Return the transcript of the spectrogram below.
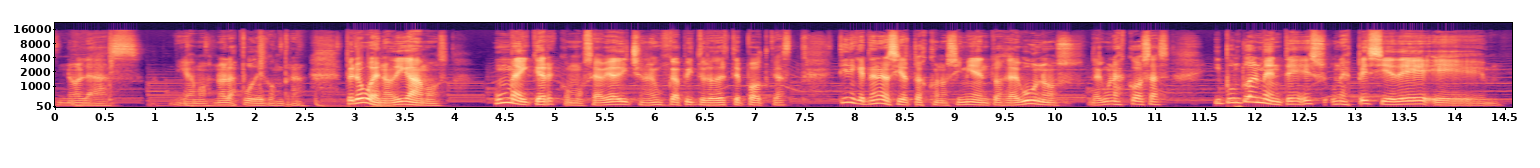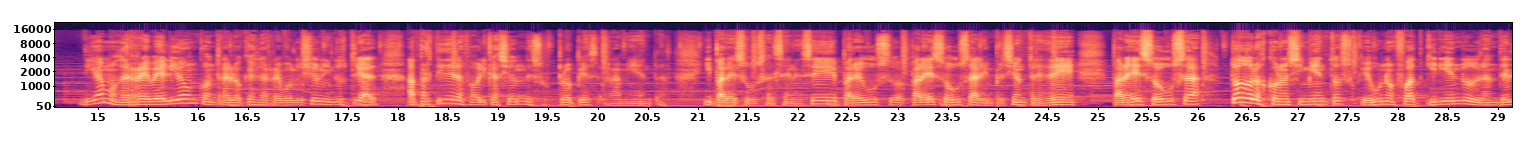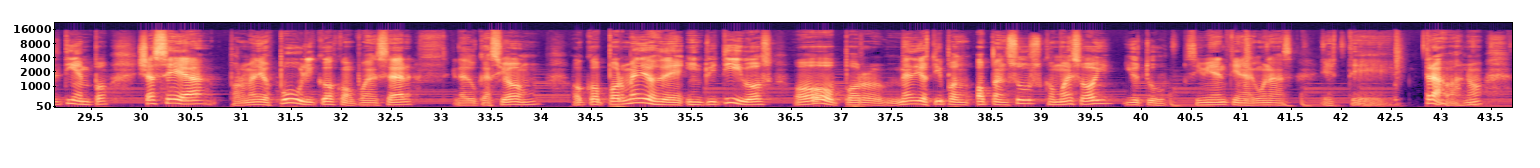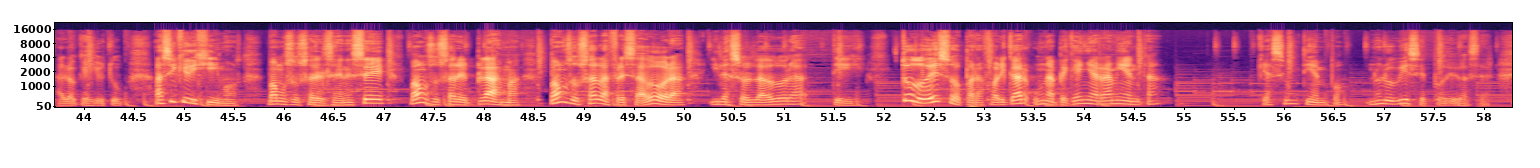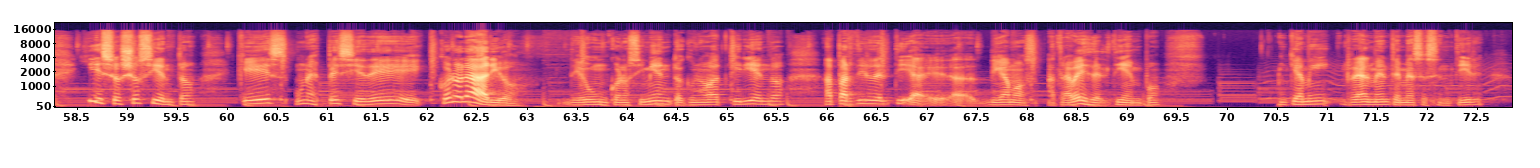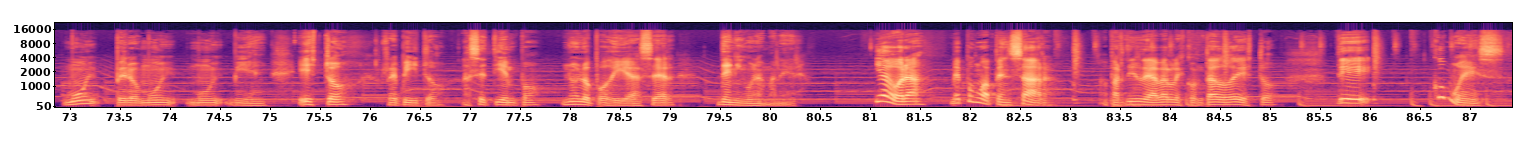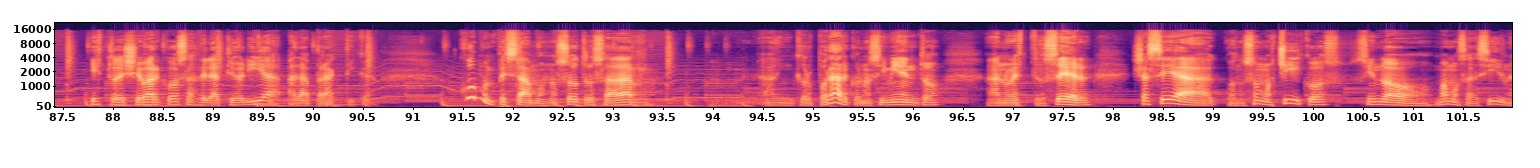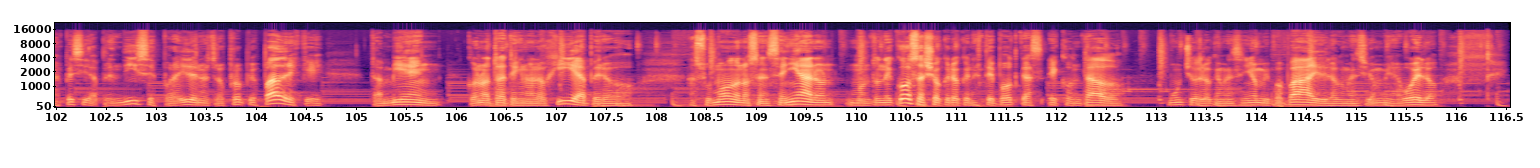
no las, digamos, no las pude comprar. Pero bueno, digamos, un maker, como se había dicho en algún capítulo de este podcast, tiene que tener ciertos conocimientos de, algunos, de algunas cosas y puntualmente es una especie de... Eh, digamos, de rebelión contra lo que es la revolución industrial a partir de la fabricación de sus propias herramientas. Y para eso usa el CNC, para, para eso usa la impresión 3D, para eso usa todos los conocimientos que uno fue adquiriendo durante el tiempo, ya sea por medios públicos, como pueden ser la educación, o por medios de intuitivos, o por medios tipo open source, como es hoy YouTube, si bien tiene algunas este, trabas ¿no? a lo que es YouTube. Así que dijimos, vamos a usar el CNC, vamos a usar el plasma, vamos a usar la fresadora y la soldadora TIG. Todo eso para fabricar una pequeña herramienta que hace un tiempo no lo hubiese podido hacer. Y eso yo siento que es una especie de corolario de un conocimiento que uno va adquiriendo a partir del eh, digamos a través del tiempo que a mí realmente me hace sentir muy, pero muy, muy bien. Esto, repito, hace tiempo no lo podía hacer de ninguna manera. Y ahora me pongo a pensar, a partir de haberles contado esto, de cómo es esto de llevar cosas de la teoría a la práctica. ¿Cómo empezamos nosotros a dar, a incorporar conocimiento a nuestro ser? Ya sea cuando somos chicos, siendo, vamos a decir, una especie de aprendices por ahí de nuestros propios padres que también con otra tecnología, pero a su modo nos enseñaron un montón de cosas. Yo creo que en este podcast he contado mucho de lo que me enseñó mi papá y de lo que me enseñó mi abuelo.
